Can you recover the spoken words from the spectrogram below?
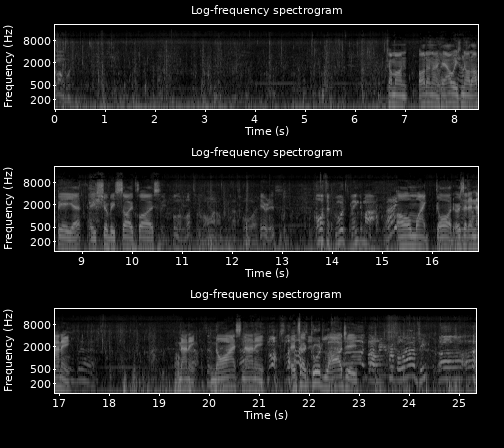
Come on, boy. Come on. I don't know how he's not up here yet. He should be so close. Been pulling lots of line, I think that's why. Here it is. Oh, it's a good finger mark. Hey? Oh my god. Or is it a nanny? Nanny. Nice nanny. Nice, It's a good largie. Oh, proper largie. Oh,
